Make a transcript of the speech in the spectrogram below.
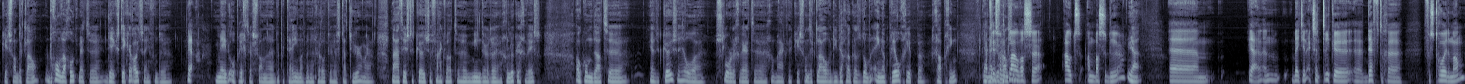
Chris van der Klauw. Het begon wel goed met Dirk Stikker ooit, een van de ja medeoprichters van eh, de partij. Iemand met een grote statuur. Maar later is de keuze vaak wat eh, minder eh, gelukkig geweest. Ook omdat ja, de keuze heel slordig werd gemaakt. Chris van der Klauw die dacht ook dat het om een 1 april grip, grap ging. Ja, Chris van der Klauw was oud ambassadeur. Ja. Ehm, ja, een, beetje een excentrieke, deftige, verstrooide man.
